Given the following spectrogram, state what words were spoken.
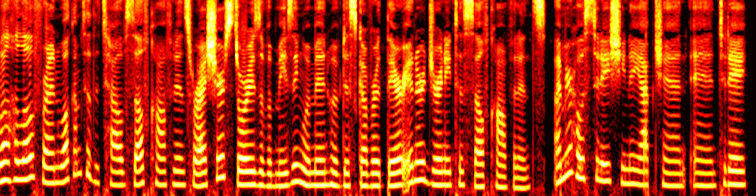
Well, hello, friend. Welcome to the Tao of Self Confidence, where I share stories of amazing women who have discovered their inner journey to self confidence. I'm your host today, Sheena Yap Chan, and today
